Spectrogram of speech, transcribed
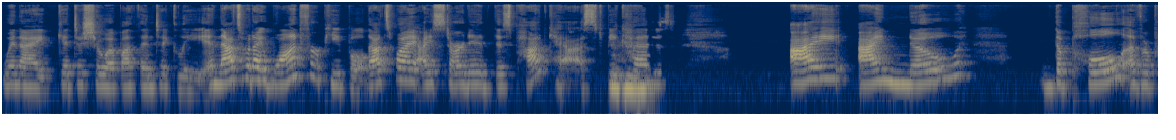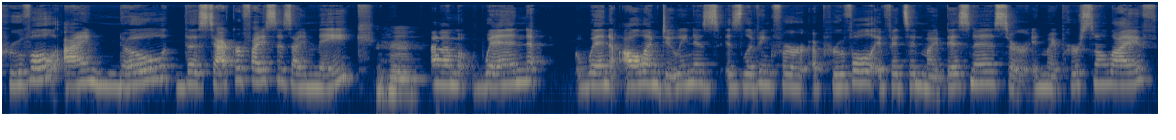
when I get to show up authentically. And that's what I want for people. That's why I started this podcast Mhm. because I, I know the pull of approval. I know the sacrifices I make Mhm. um, when when all I'm doing is is living for approval, if it's in my business or in my personal life,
